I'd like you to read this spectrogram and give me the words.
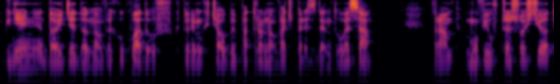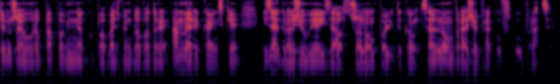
gdzie nie dojdzie do nowych układów, którym chciałby patronować prezydent USA. Trump mówił w przeszłości o tym, że Europa powinna kupować węglowodory amerykańskie i zagroził jej zaostrzoną polityką celną w razie braku współpracy.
